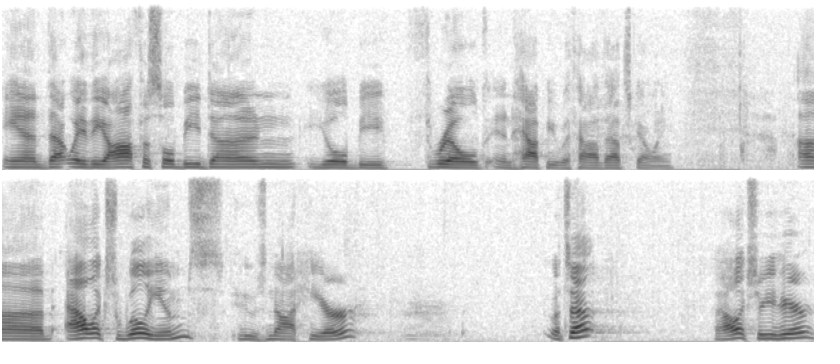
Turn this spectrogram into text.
And that way the office will be done. You'll be thrilled and happy with how that's going. Um, Alex Williams, who's not here. What's that? Alex, are you here?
